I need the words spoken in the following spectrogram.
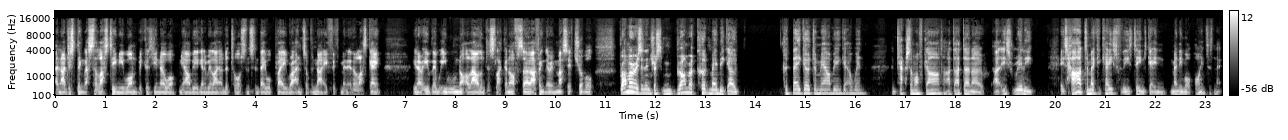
And I just think that's the last team you want because you know what Mjällby are going to be like under Torstensson. They will play right until the 95th minute of the last game. You know, he, they, he will not allow them to slacken off. So I think they're in massive trouble. Bromma is an interesting. Bromma could maybe go. Could they go to Mjällby and get a win and catch them off guard? I, I don't know. Uh, it's really, it's hard to make a case for these teams getting many more points, isn't it?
